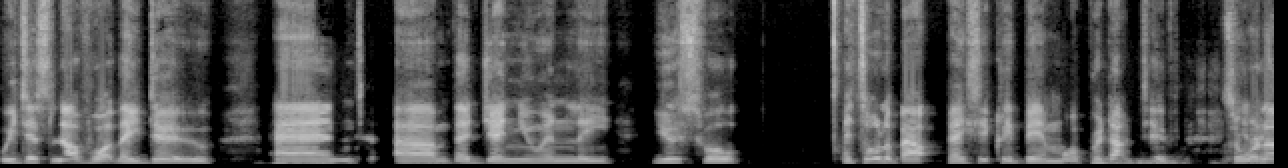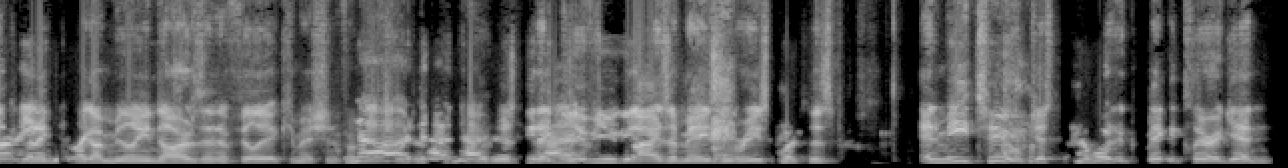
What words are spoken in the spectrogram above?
We just love what they do and um, they're genuinely useful. It's all about basically being more productive. So we're not going to get like a million dollars in affiliate commission from No, this. We're just, no, no. We're just going to Uh, give you guys amazing resources, and me too. Just I want to make it clear again.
